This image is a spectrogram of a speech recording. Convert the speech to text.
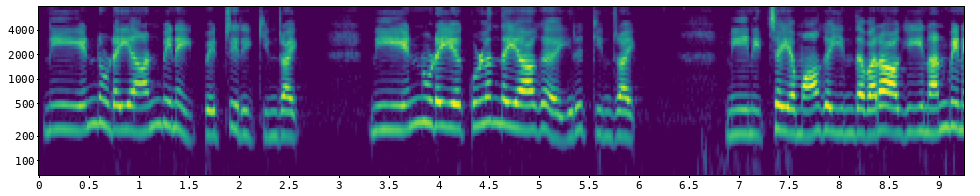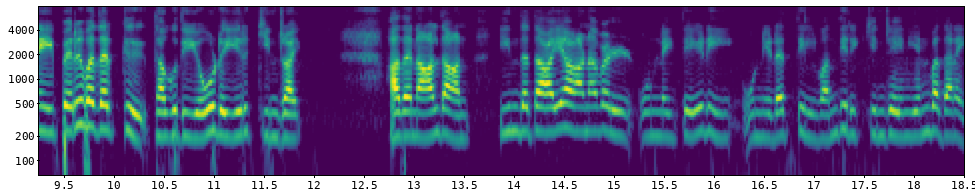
நீ என்னுடைய அன்பினை பெற்றிருக்கின்றாய். நீ என்னுடைய குழந்தையாக இருக்கின்றாய். நீ நிச்சயமாக இந்த வராகியின் அன்பினை பெறுவதற்கு தகுதியோடு இருக்கின்றாய். அதனால்தான் இந்த தாயானவள் உன்னை தேடி உன்னிடத்தில் வந்திருக்கின்றேன் என்பதனை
